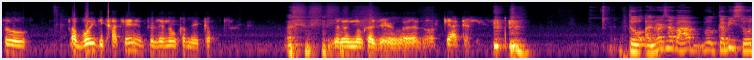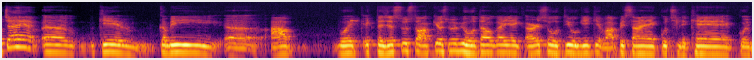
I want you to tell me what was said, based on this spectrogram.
تو اب وہی دکھاتے ہیں دلہنوں کا میک اپ دلہنوں کا زیور اور کیا کریں۔ تو انور صاحب آپ کبھی سوچا ہے کہ کبھی آپ وہ ایک ایک تجسس تو آپ کے اس میں بھی ہوتا ہوگا یا ایک عرض ہوتی ہوگی کہ واپس آئیں کچھ لکھیں کوئی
